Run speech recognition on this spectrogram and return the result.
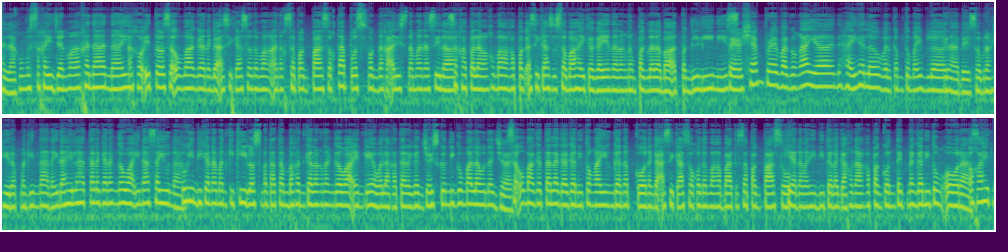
Hala, kumusta kayo dyan mga kananay? Ako ito sa umaga nag-aasikaso ng mga anak sa pagpasok tapos pag nakaalis naman na sila, saka pa lang ako makakapag-asikaso sa bahay kagaya na lang ng paglalaba at paglilinis. Pero syempre, bago nga yan, hi hello, welcome to my vlog. Grabe, sobrang hirap maging nanay dahil lahat talaga ng gawain nasa iyo na. Kung hindi ka naman kikilos, matatambakan ka lang ng gawain kaya wala ka talagang choice kundi gumalaw na dyan. Sa umaga talaga ganito nga yung ganap ko, nag-aasikaso ko ng mga bata sa pagpasok. Kaya naman hindi talaga ako nakakapag-content ng ganitong oras. O kahit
